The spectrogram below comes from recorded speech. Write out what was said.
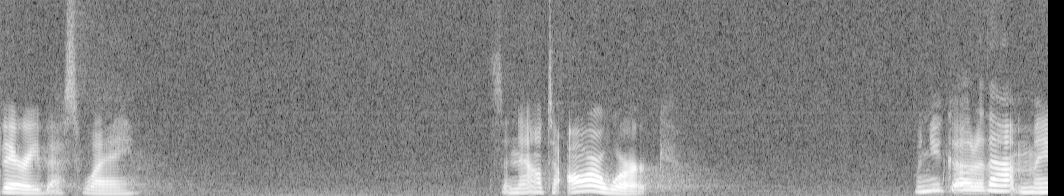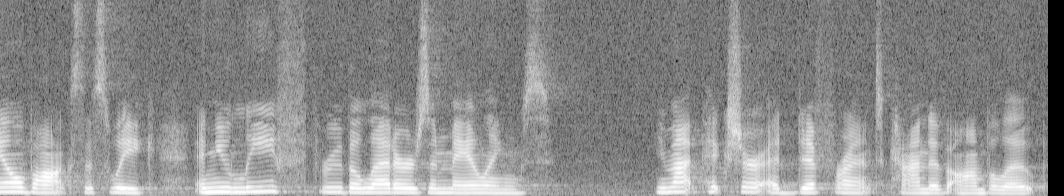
very best way. So, now to our work. When you go to that mailbox this week and you leaf through the letters and mailings, you might picture a different kind of envelope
